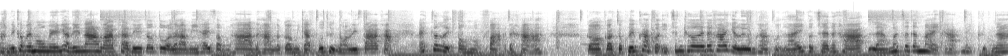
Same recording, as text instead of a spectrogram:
อันนี้ก็เป็นโมเมนต์ค่ะที่น่ารักค่ะที่เจ้าตัวนะคะมีให้สัมภาษณ์นะคะ แล้วก็มีการพูดถึงน้องลิซ่าค่ะ แอดก็เลยเอามาฝากนะคะ ก็ก่อนจบคลิปค่ะก็อีกเช่นเคยนะคะ อย่าลืมค่ะกดไลค์กดแชร์นะคะ แล้วมาเจอกันใหม่ค่ะในคลิปหน้า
